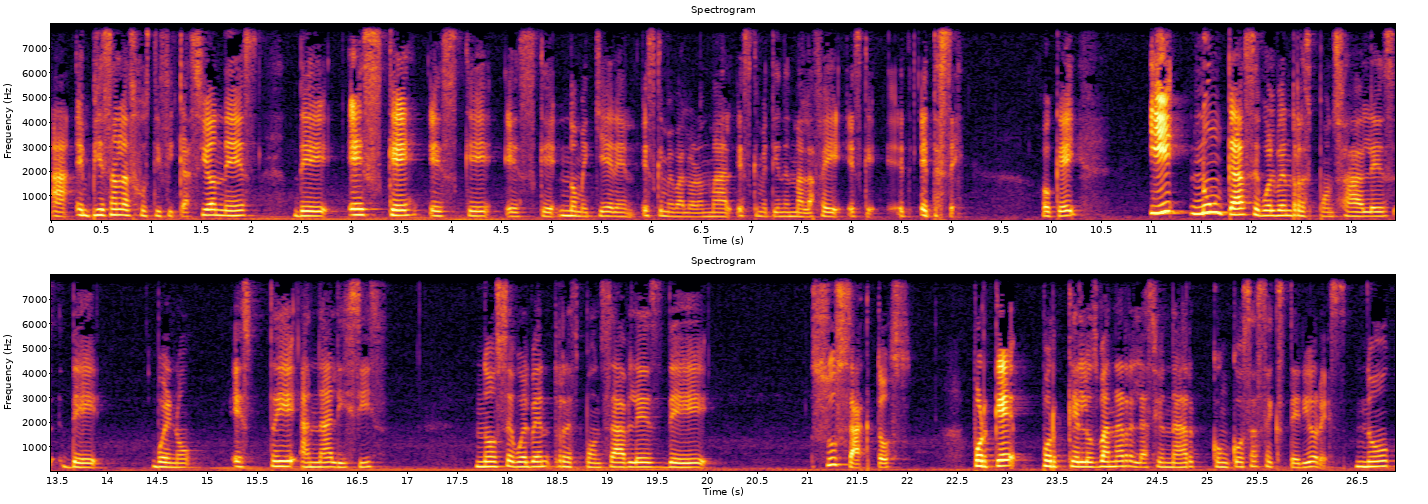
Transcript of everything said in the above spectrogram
Ah, empiezan las justificaciones de es que, es que, es que no me quieren, es que me valoran mal, es que me tienen mala fe, es que, etc. ¿Ok? Y nunca se vuelven responsables de, bueno, este análisis, no se vuelven responsables de sus actos. ¿Por qué? Porque los van a relacionar con cosas exteriores, no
